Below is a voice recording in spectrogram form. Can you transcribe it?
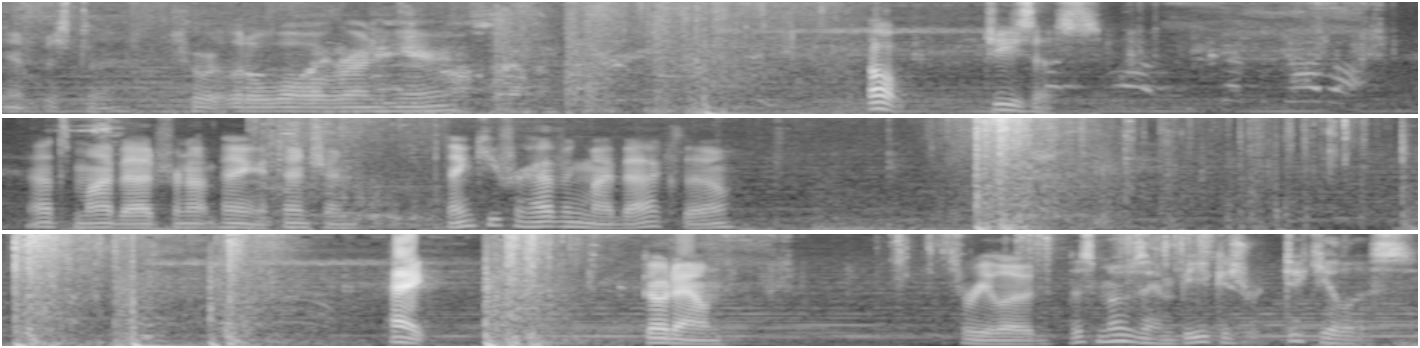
Yep, just a short little wall run here. Oh, Jesus. That's my bad for not paying attention. Thank you for having my back, though. Hey! Go down. Let's reload. This Mozambique is ridiculous.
